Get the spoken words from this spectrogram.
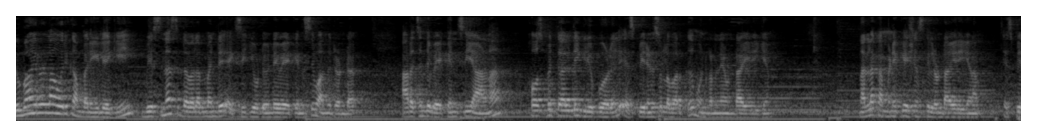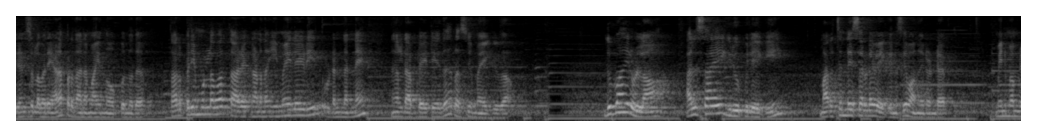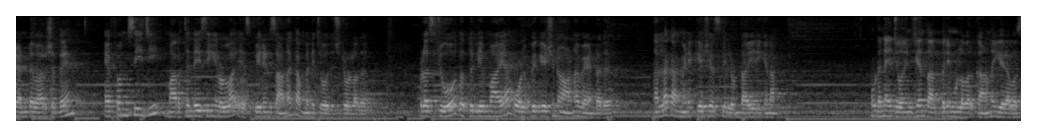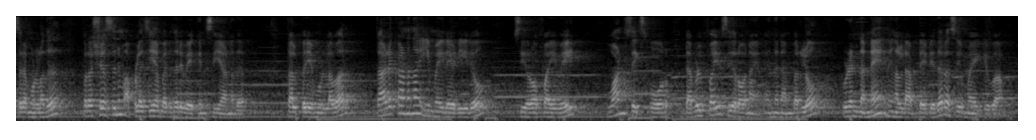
ദുബായിലുള്ള ഒരു കമ്പനിയിലേക്ക് business development എക്സിക്യൂട്ടീവിന്റെ വേക്കൻസി വന്നിട്ടുണ്ട്. അർജന്റ് വേക്കൻസിയാണ് ഹോസ്പിറ്റാലിറ്റി ഗ്രൂപ്പുകളിൽ എക്സ്പീരിയൻസ് ഉള്ളവർക്ക് മുൻഗണന ഉണ്ടായിരിക്കും. നല്ല കമ്മ്യൂണിക്കേഷൻ സ്കിൽ ഉണ്ടായിരിക്കണം. എക്സ്പീരിയൻസ് ഉള്ളവരെയാണ് പ്രധാനമായും നോക്കുന്നത്. താല്പര്യമുള്ളവർ താഴെ കാണുന്ന ഇമെയിൽ ഐ ഡിയിൽ ഉടൻ തന്നെ നിങ്ങളുടെ അപ്ഡേറ്റ് ചെയ്ത് റെസ്യൂം അയക്കുക ദുബായിലുള്ള അൽസായി ഗ്രൂപ്പിലേക്ക് മർച്ചൻഡൈസറുടെ വേക്കൻസി വന്നിട്ടുണ്ട്. മിനിമം രണ്ട് വർഷത്തെ എഫ് എം സി ജി മർച്ചൻഡൈസിങ്ങിലുള്ള എക്സ്പീരിയൻസ് ആണ് കമ്പനി ചോദിച്ചിട്ടുള്ളത്. പ്ലസ് ടുവോ തത്തുല്യമായ ക്വാളിഫിക്കേഷനോ ആണ് വേണ്ടത്. നല്ല കമ്മ്യൂണിക്കേഷൻ സ്കിൽ ഉണ്ടായിരിക്കണം. ഉടനെ ജോയിൻ ചെയ്യാൻ താല്പര്യമുള്ളവർക്കാണ് ഈ ഒരു അവസരമുള്ളത്. ഫ്രഷേഴ്സിനും അപ്ലൈ ചെയ്യാൻ പറ്റുന്ന ഒരു വേക്കൻസിയാണിത്. താല്പര്യമുള്ളവർ താഴെ കാണുന്ന email I ഡിയിലോ zero five eight one six four double five zero nine എന്ന നമ്പറിലോ ഉടൻ തന്നെ നിങ്ങളുടെ അപ്ഡേറ്റ് ചെയ്ത റെസ്യൂം അയക്കുക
